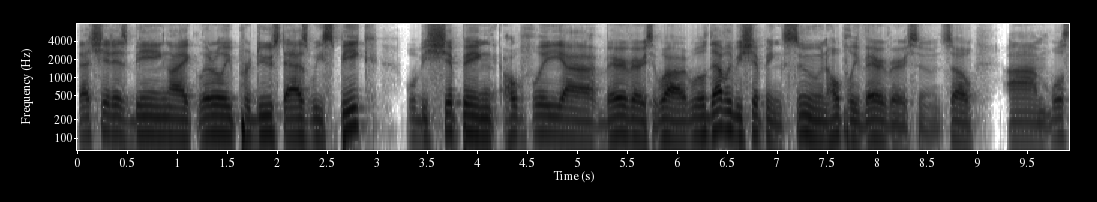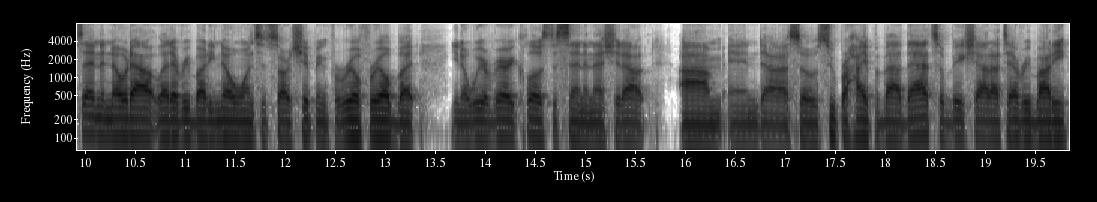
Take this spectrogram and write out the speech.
that shit is being like literally produced as we speak. We'll be shipping hopefully uh very very soon. Well, we'll definitely be shipping soon. Hopefully very very soon. So um, we'll send a note out, let everybody know once it starts shipping for real, for real. But you know, we are very close to sending that shit out. Um, and uh, so super hype about that. So big shout out to everybody.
